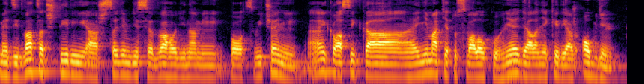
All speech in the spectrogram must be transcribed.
medzi 24 až 72 hodinami po cvičení. Hej, klasika, hej, nemáte tú svalovku hneď, ale niekedy až obdeň.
